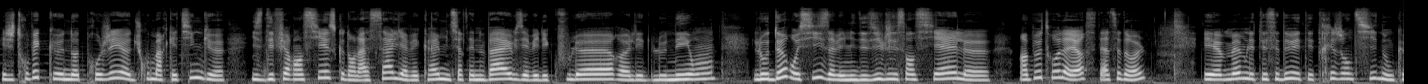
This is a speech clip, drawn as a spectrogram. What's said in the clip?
Et j'ai trouvé que notre projet, euh, du coup marketing, euh, il se différenciait parce que dans la salle, il y avait quand même une certaine vibe. Il y avait les couleurs, le néon, l'odeur aussi. Ils avaient mis des huiles essentielles, un peu trop d'ailleurs. C'était assez drôle. Et même les TC2 étaient très gentils. Donc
